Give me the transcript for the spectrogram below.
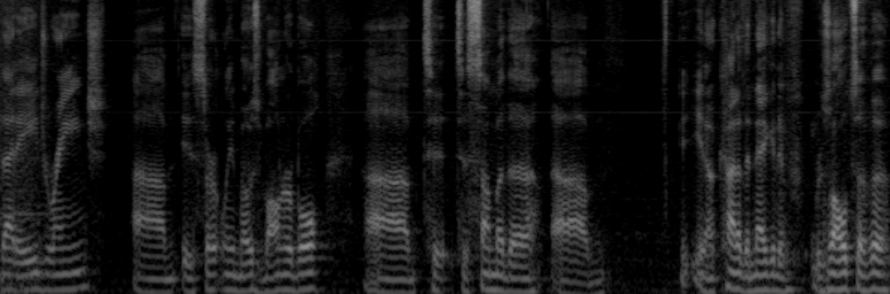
That age range um, is certainly most vulnerable uh, to, to some of the, um, you know, kind of the negative results of a,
